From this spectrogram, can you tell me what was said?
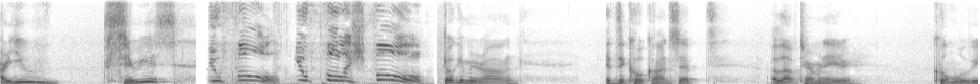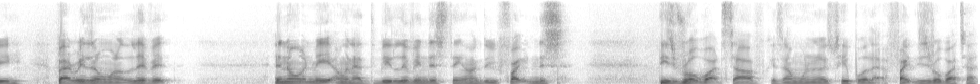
Are you serious? You fool! You foolish fool! Don't get me wrong, it's a cool concept. I love Terminator. Cool movie but I really don't want to live it. And knowing me, I'm gonna have to be living this thing. I'm gonna be fighting this these robots off because I'm one of those people that fight these robots off.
